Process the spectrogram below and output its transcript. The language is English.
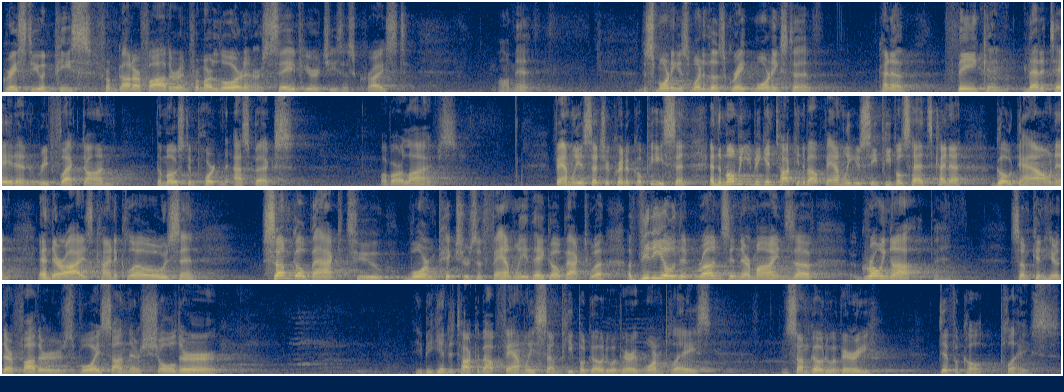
Grace to you and peace from God our Father and from our Lord and our Savior, Jesus Christ. Amen. This morning is one of those great mornings to kind of think and meditate and reflect on the most important aspects of our lives. Family is such a critical piece. And, and the moment you begin talking about family, you see people's heads kind of go down and, and their eyes kind of close and some go back to warm pictures of family. They go back to a, a video that runs in their minds of growing up. And some can hear their father's voice on their shoulder. You begin to talk about family. Some people go to a very warm place, and some go to a very difficult place.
